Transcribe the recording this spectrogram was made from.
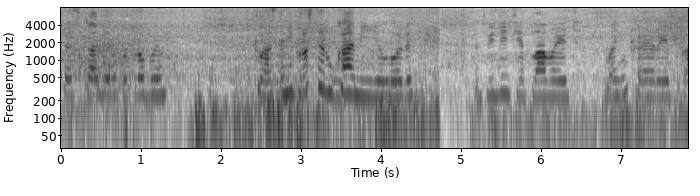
Сейчас камеру попробуем. Класс. Они просто руками ее ловят. Вот видите, плавает маленькая рыбка.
